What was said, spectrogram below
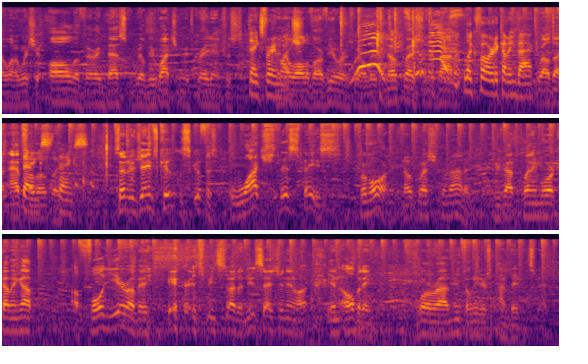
I want to wish you all the very best. We'll be watching with great interest. Thanks very I much. all of our viewers will. There's no question about it. Look forward to coming back. Well done. Absolutely. Thanks. Thanks. Senator James Skoufis, watch this space for more. No question about it. We've got plenty more coming up. A full year of it here as we start a new session in, in Albany for uh, Meet the Leaders. I'm David Smith.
